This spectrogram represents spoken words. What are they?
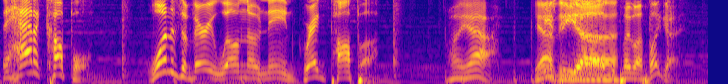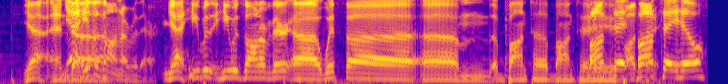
They had a couple. One is a very well known name, Greg Papa. Oh yeah, yeah. He's the, uh, the play-by-play guy. Yeah, and yeah, he uh, was on over there. Yeah, he was he was on over there uh, with uh, um, Bonta, Bonte, Bonte, Bonte Hill.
